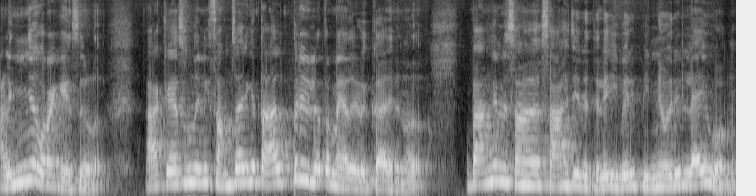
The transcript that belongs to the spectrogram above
അളിഞ്ഞ കുറേ കേസുകൾ ആ കേസൊന്നും എനിക്ക് സംസാരിക്കാൻ താല്പര്യമില്ലാത്തതാണ് അത് എടുക്കാതിരുന്നത്. അപ്പോൾ അങ്ങനെ സാഹചര്യത്തിൽ ഇവർ പിന്നെ ഒരു ലൈവ് വന്നു.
